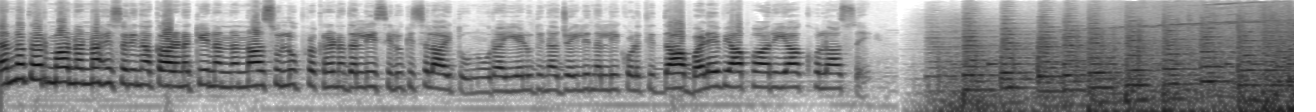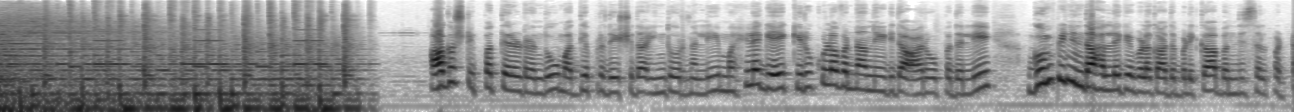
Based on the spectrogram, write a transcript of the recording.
ನನ್ನ ಧರ್ಮ, ನನ್ನ ಹೆಸರಿನ ಕಾರಣಕ್ಕೆ ನನ್ನನ್ನ ಸುಳ್ಳು ಪ್ರಕರಣದಲ್ಲಿ ಸಿಲುಕಿಸಲಾಯಿತು. ನೂರ ಏಳು ದಿನ ಜೈಲಿನಲ್ಲಿ ಕುಳಿತಿದ್ದ ಬಳೆ ವ್ಯಾಪಾರಿಯ ಖುಲಾಸೆ. ಆಗಸ್ಟ್ ಇಪ್ಪತ್ತೆರಡರಂದು ಮಧ್ಯಪ್ರದೇಶದ ಇಂದೋರ್ನಲ್ಲಿ ಮಹಿಳೆಗೆ ಕಿರುಕುಳವನ್ನ ನೀಡಿದ ಆರೋಪದಲ್ಲಿ ಗುಂಪಿನಿಂದ ಹಲ್ಲೆಗೆ ಒಳಗಾದ ಬಳಿಕ ಬಂಧಿಸಲ್ಪಟ್ಟ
